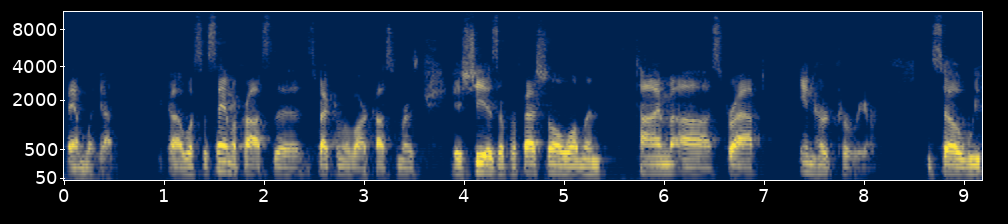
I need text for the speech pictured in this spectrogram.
family yet. Uh, what's the same across the spectrum of our customers is she is a professional woman, time uh, strapped in her career. And so we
